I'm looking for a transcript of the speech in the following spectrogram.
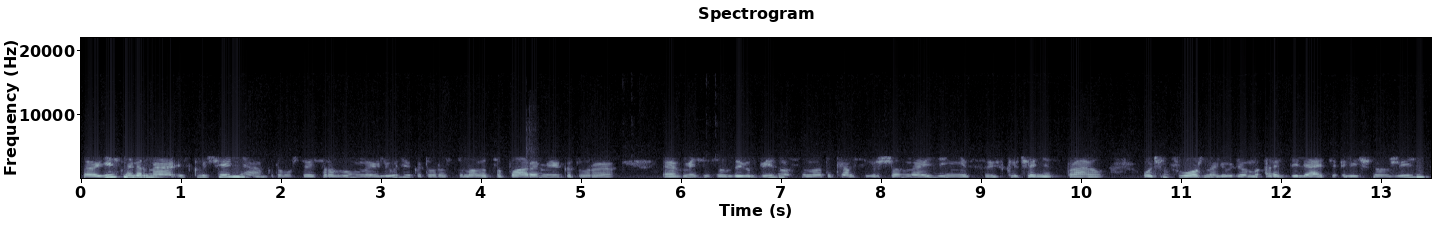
Э, Есть, наверное, исключения, потому что есть разумные люди, которые становятся парами, которые э, вместе создают бизнес, но это прям совершенно единицы, исключение из правил. Очень сложно людям разделять личную жизнь,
